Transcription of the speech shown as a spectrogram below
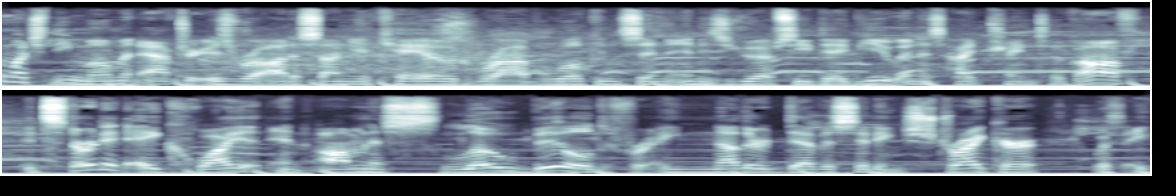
much the moment after Israel Adesanya KO'd Rob Wilkinson in his UFC debut and his hype train took off, it started a quiet and ominous slow build for another devastating striker with a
